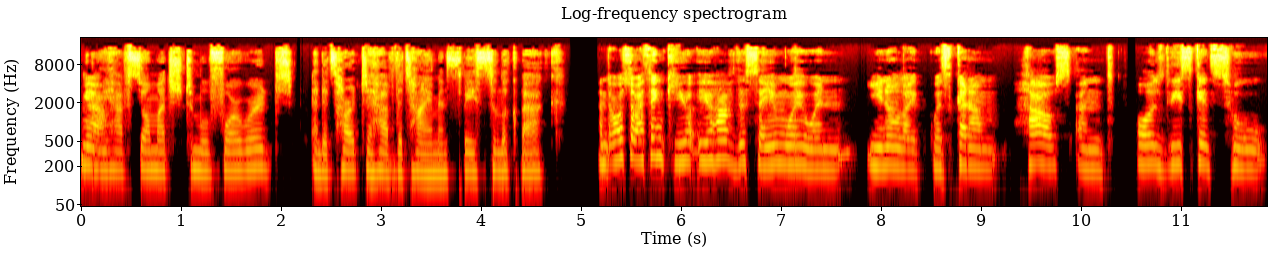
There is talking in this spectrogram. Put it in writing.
Yeah. We have so much to move forward and it's hard to have the time and space to look back. And also, I think you, you have the same way when, you know, like with Karam House and all these kids who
